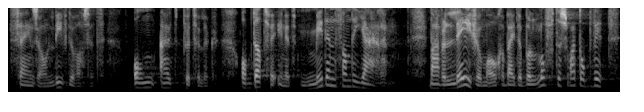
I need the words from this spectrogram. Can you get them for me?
zijn zoon. Liefde was het, onuitputtelijk, opdat we in het midden van de jaren, waar we leven mogen bij de belofte zwart op wit,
